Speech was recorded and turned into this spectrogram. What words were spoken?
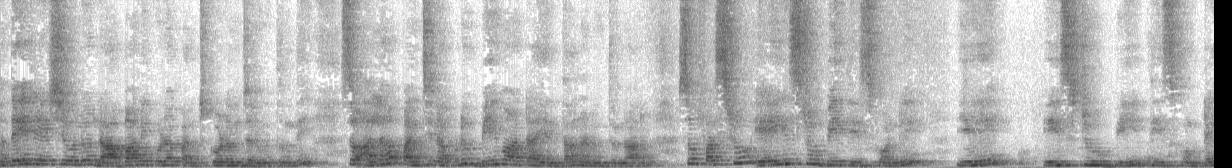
అదే రేషియోలో లాభాన్ని కూడా పంచుకోవడం జరుగుతుంది. సో అలా పంచినప్పుడు బి వాటా ఎంత అని అడుగుతున్నారు. So first A is to B తీసుకోండి. ఏ ఈస్ టు బి తీసుకుంటే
